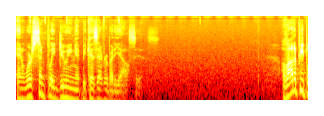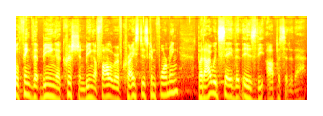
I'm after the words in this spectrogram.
and we're simply doing it because everybody else is? A lot of people think that being a Christian, being a follower of Christ is conforming, but I would say that it is the opposite of that.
